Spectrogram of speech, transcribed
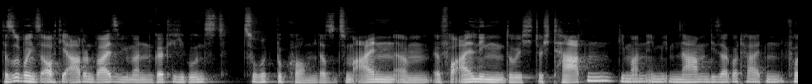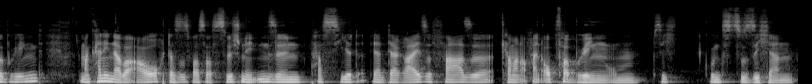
Das ist übrigens auch die Art und Weise, wie man göttliche Gunst zurückbekommt. Also zum einen ähm, äh, vor allen Dingen durch, durch Taten, die man im, im Namen dieser Gottheiten vollbringt. Man kann ihn aber auch, das ist was, was zwischen den Inseln passiert, während der Reisephase kann man auch ein Opfer bringen, um sich Gunst zu sichern.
